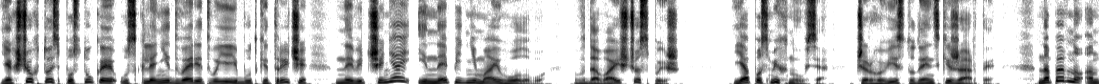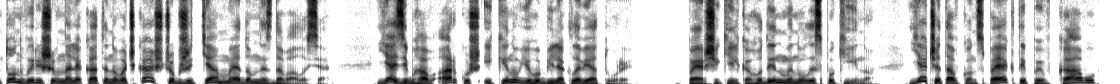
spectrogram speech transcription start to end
Якщо хтось постукає у скляні двері твоєї будки тричі, не відчиняй і не піднімай голову. Вдавай, що спиш. Я посміхнувся. Чергові студентські жарти. Напевно, Антон вирішив налякати новачка, щоб життя медом не здавалося. Я зібгав аркуш і кинув його біля клавіатури. Перші кілька годин минули спокійно. Я читав конспекти, пив каву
